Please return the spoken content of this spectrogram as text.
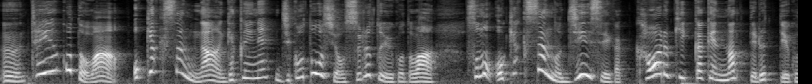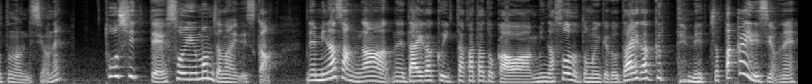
うん。っていうことは、お客さんが逆にね、自己投資をするということは、そのお客さんの人生が変わるきっかけになってるっていうことなんですよね。投資ってそういうもんじゃないですか。で、皆さんがね、大学行った方とかはみんなそうだと思うけど、大学ってめっちゃ高いですよね。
